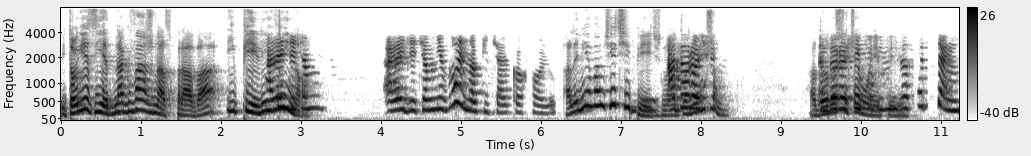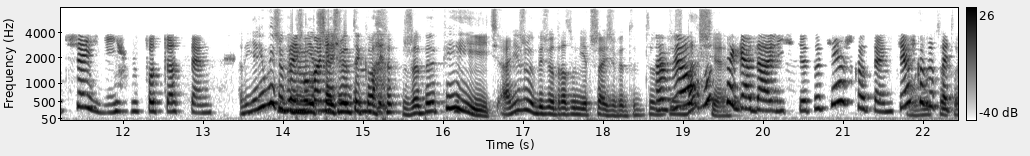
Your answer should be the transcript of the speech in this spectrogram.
I to jest jednak ważna sprawa i pili Ale wino. dzieciom, ale dzieciom nie wolno pić alkoholu. Ale nie mam dzieci pić, no A to nie dorośli- muszą. A dorośli czemu nie pili? zostać ten, trzeźwi podczas ten. Ale ja nie mówię, żeby być nietrzeźwym, tylko żeby pić, a nie żeby być od razu nietrzeźwym. To, to A wy o wódce gadaliście, to ciężko ten, ciężko zostać to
